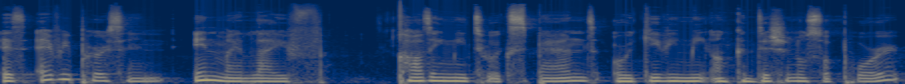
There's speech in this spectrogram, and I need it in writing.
Is every person in my life causing me to expand or giving me unconditional support?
